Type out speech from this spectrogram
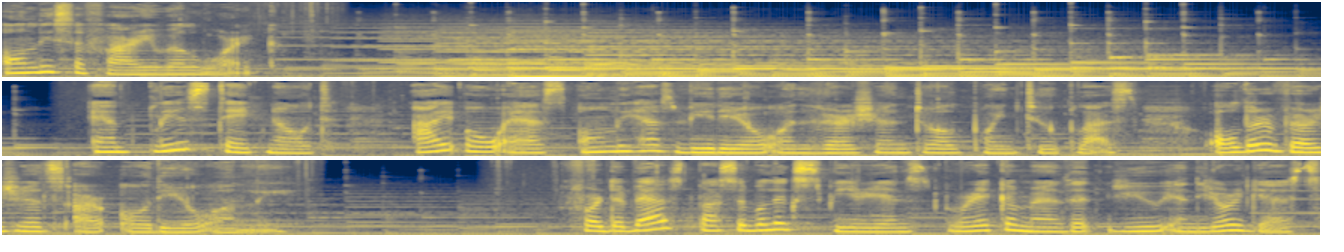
only Safari will work. And please take note, iOS only has video on version 12.2 plus. Older versions are audio only. For the best possible experience, we recommend that you and your guests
